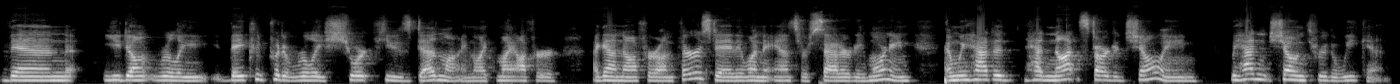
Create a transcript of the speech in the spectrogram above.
then you don't really, they could put a really short fuse deadline. Like my offer, I got an offer on Thursday. They wanted to answer Saturday morning, and we had to, had not started showing we hadn't shown through the weekend.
